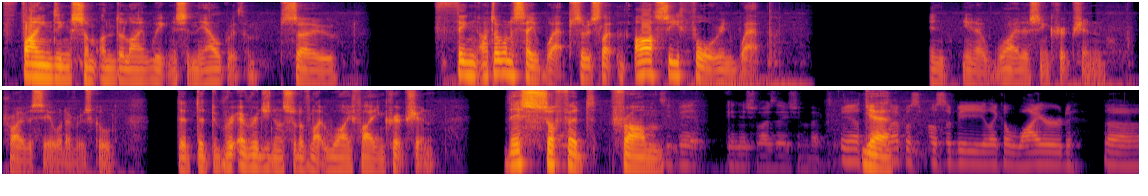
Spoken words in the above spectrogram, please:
finding some underlying weakness in the algorithm. So, thing I don't want to say WEP. So it's like RC4 in WEP, in you know wireless encryption, privacy or whatever it's called. The the original sort of like Wi-Fi encryption this suffered from. Yeah, yeah. WEP was supposed to be like a wired. Uh,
